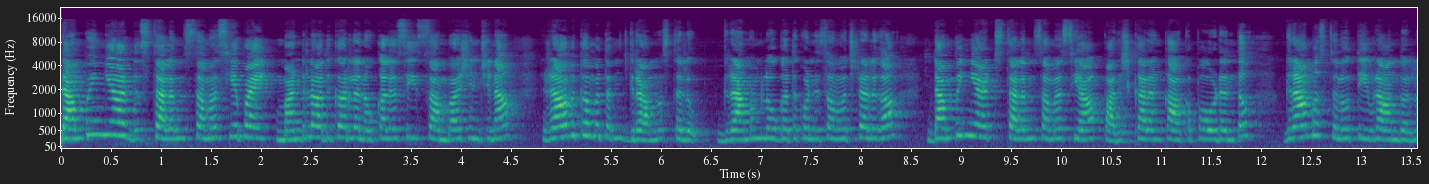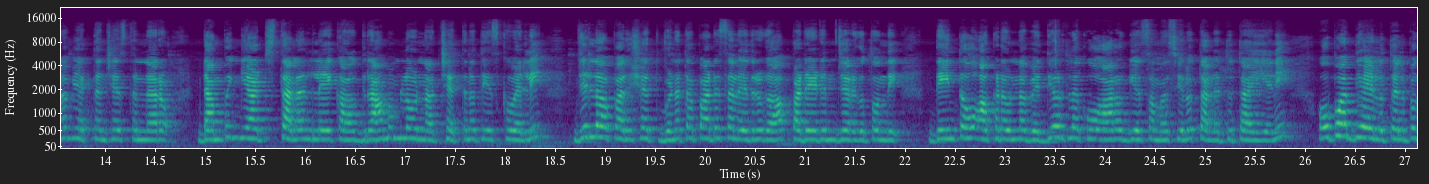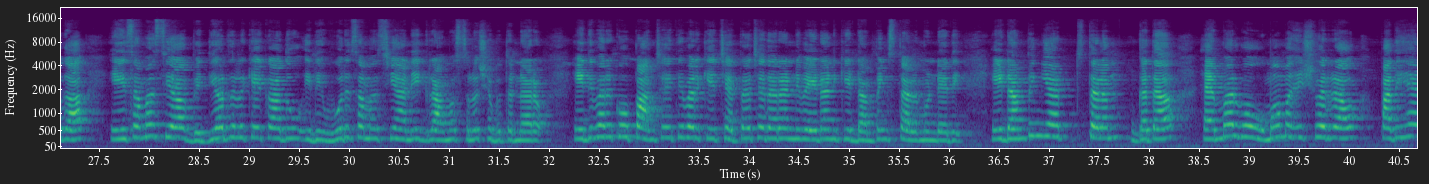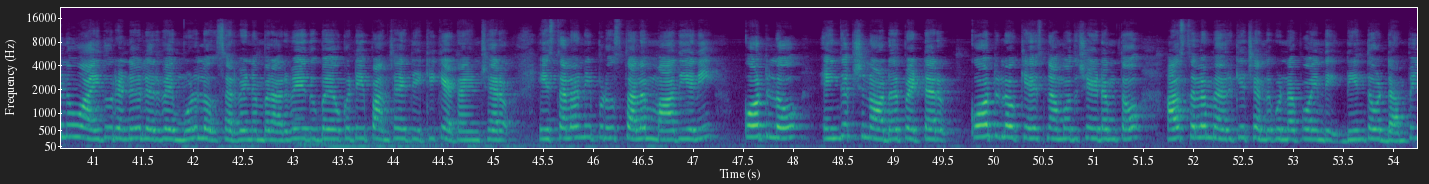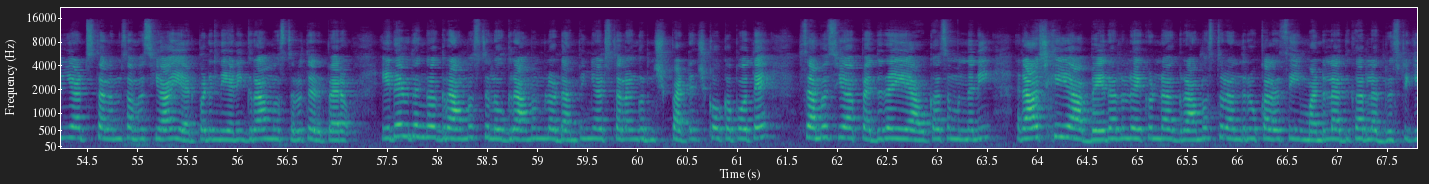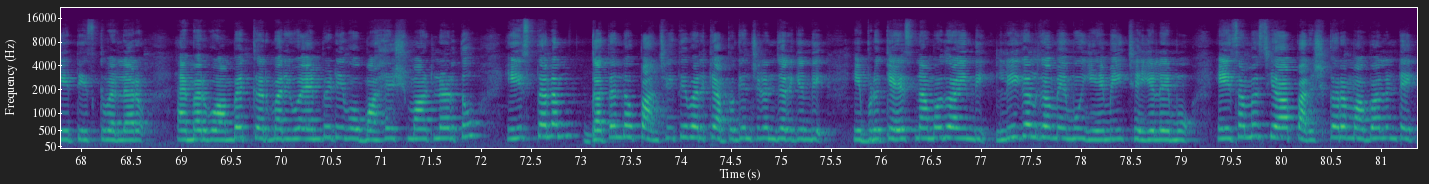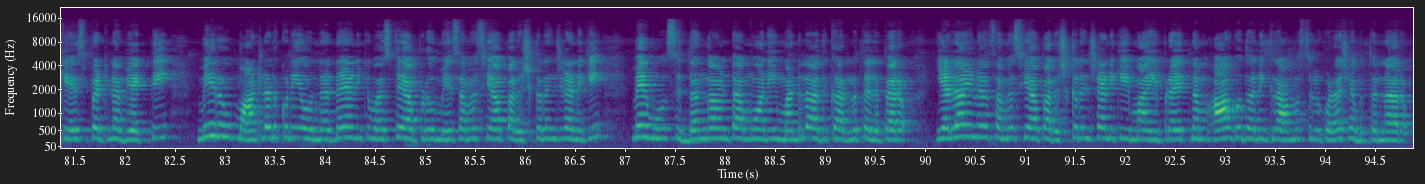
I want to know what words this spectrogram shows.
Dumping yard స్థలం సమస్యపై మండలాధికారులను కలిసి సంభాషించిన రావికమతం గ్రామస్తులు. గ్రామంలో గత కొన్ని సంవత్సరాలుగా డంపింగ్ యార్డ్ స్థలం సమస్య పరిష్కారం కాకపోవడంతో గ్రామస్తులు తీవ్ర ఆందోళన వ్యక్తం చేస్తున్నారు. డంపింగ్ యార్డ్ స్థలం లేక గ్రామంలో ఉన్న చెత్తను తీసుకువెళ్ళి జిల్లా పరిషత్ ఉన్నత పాఠశాల ఎదురుగా పడేయడం జరుగుతుంది. దీంతో అక్కడ ఉన్న విద్యార్థులకు ఆరోగ్య సమస్యలు తలెత్తుతాయి అని ఉపాధ్యాయులు తెలుపగా ఈ సమస్య విద్యార్థులకే కాదు ఇది ఊరి సమస్య అని గ్రామస్తులు చెబుతున్నారు. ఇదివరకు పంచాయతీ వరకు చెత్త చెదారాన్ని వేయడానికి డంపింగ్ స్థలం ఉండేది. ఈ డంపింగ్ యార్డ్ స్థలం గత ఎంఆర్ఓ ఉమామహేశ్వరరావు పదిహేను ఐదు రెండు వేల ఇరవై మూడులో సర్వే నెంబర్ అరవై ఐదు బై ఒకటి పంచాయతీకి కేటాయించారు. ఈ స్థలాన్ని ఇప్పుడు స్థలం మాది అని కోర్టులో ఇంజక్షన్ ఆర్డర్ పెట్టారు. కోర్టులో కేసు నమోదు చేయడంతో ఆ స్థలం ఎవరికీ చెందకుండా పోయింది. దీంతో డంపింగ్ యార్డ్ స్థలం సమస్య ఏర్పడింది అని గ్రామస్తులు తెలిపారు. ఇదే విధంగా గ్రామస్తులు గ్రామంలో డంపింగ్ యార్డ్ స్థలం గురించి పట్టించుకోకపోతే సమస్య పెద్దదయ్యే అవకాశం ఉందని రాజకీయ భేదాలు లేకుండా గ్రామస్తులందరూ కలిసి మండల అధికారుల దృష్టికి తీసుకువెళ్ళారు. ఎంఆర్ఓ అంబేద్కర్ మరియు ఎంపీటీఓ మహేష్ మాట్లాడుతూ ఈ స్థలం గతంలో పంచాయతీ వారికి అప్పగించడం జరిగింది. ఇప్పుడు కేసు నమోదు అయింది. లీగల్గా మేము ఏమీ చేయలేము ఈ సమస్య పరిష్కారం అవ్వాలంటే కేసు పెట్టిన వ్యక్తి మీరు మాట్లాడుకుని ఓ నిర్ణయానికి వస్తే అప్పుడు మీ సమస్య పరిష్కరించడానికి మేము సిద్ధంగా ఉంటాము అని మండల అధికారులు తెలిపారు. ఎలా అయినా సమస్య పరిష్కరించడానికి మా ఈ ప్రయత్నం ఆగదు అని గ్రామస్తులు కూడా చెబుతున్నారు.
